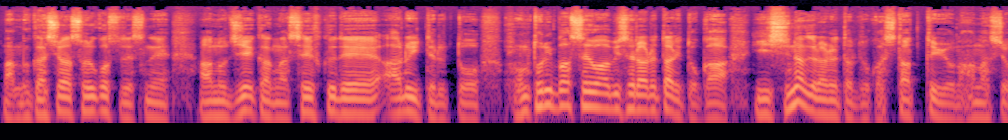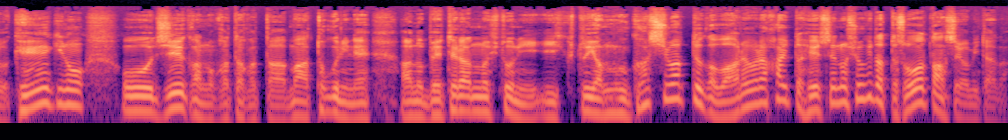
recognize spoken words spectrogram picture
まあ、昔はそれこそですね、あの、自衛官が制服で歩いてると、本当に罵声を浴びせられたりとか、石投げられたりとかしたっていうような話を、現役の自衛官の方々、まあ、特にね、あの、ベテランの人に行くと、いや、昔はっていうか、我々入った平成の初期だってそうだったんですよ、みたいな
